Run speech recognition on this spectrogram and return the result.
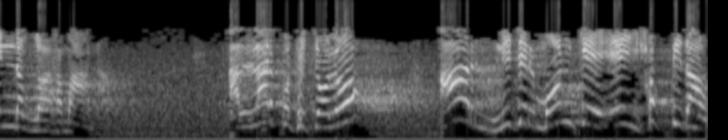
ইন্নাল্লাহ মানা আল্লাহর পথে চলো আর নিজের মনকে এই শক্তি দাও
